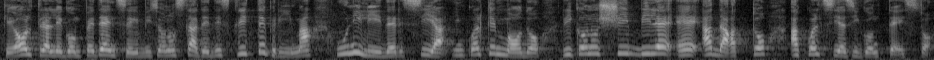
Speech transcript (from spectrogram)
che oltre alle competenze che vi sono state descritte prima, un e-leader sia in qualche modo riconoscibile e adatto a qualsiasi contesto.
